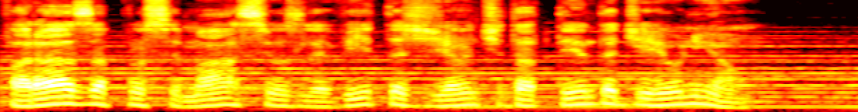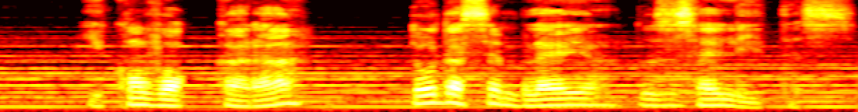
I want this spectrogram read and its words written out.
Farás aproximar-se os levitas diante da tenda de reunião, e convocará toda a assembleia dos israelitas.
